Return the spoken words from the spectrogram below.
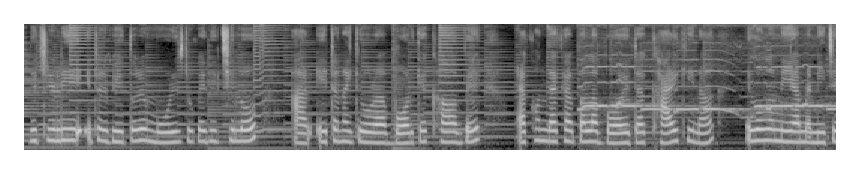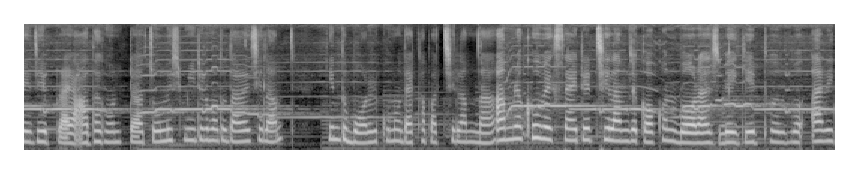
লিটারেলি এটার ভেতরে মরিচ ঢুকাই দিচ্ছিল আর এটা নাকি ওরা বরকে খাওয়াবে। এখন দেখার পালা বর এটা খায় কি না এগুলো নিয়ে আমরা নিচে যে প্রায় আধা ঘণ্টা চল্লিশ মিনিটের মতো দাঁড়াইছিলাম। কিন্তু বরের কোনো দেখা পাচ্ছিলাম না। আমরা খুব এক্সাইটেড ছিলাম যে কখন বর আসবে, গেট ধরবো। আর এই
